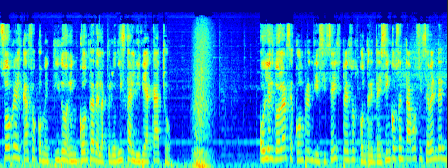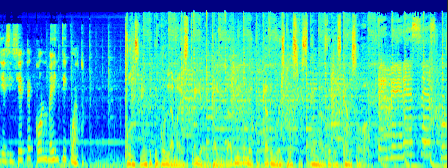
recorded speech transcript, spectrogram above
sobre el caso cometido en contra de la periodista Lidia Cacho. Hoy el dólar se compra en 16 pesos con 35 centavos y se vende en 17 con 24. Consiéntete con la maestría y calidad milimétrica de nuestros sistemas de descanso. Te mereces un.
